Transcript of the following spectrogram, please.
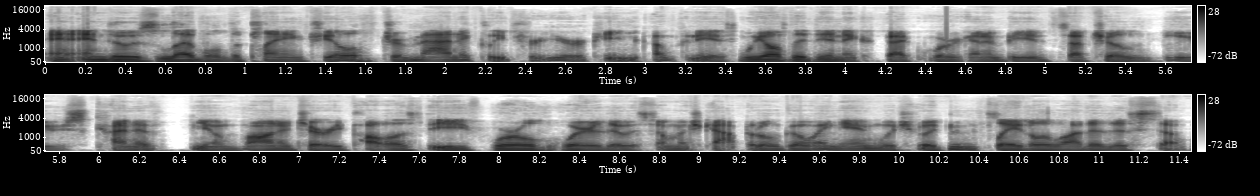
and, and those level the playing field dramatically for European companies. We also didn't expect we're going to be in such a loose kind of you know monetary policy world where there was so much capital going in, which would inflate a lot of this stuff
